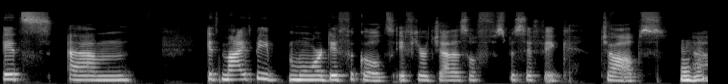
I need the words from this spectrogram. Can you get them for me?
it's um, it might be more difficult if you're jealous of specific jobs. Mm-hmm. Uh,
